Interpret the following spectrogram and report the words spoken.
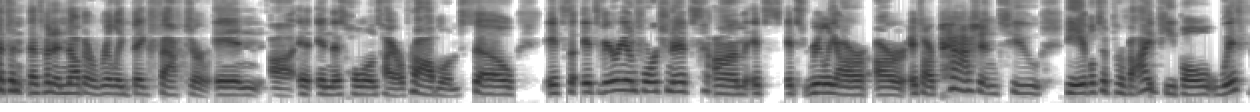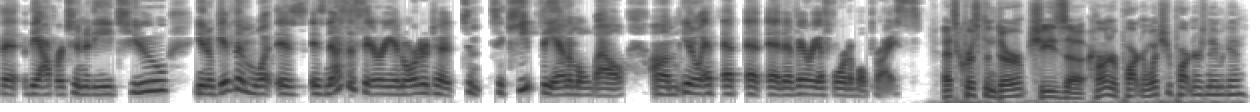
that's an, that's been another really big factor in, uh, in, this whole entire problem. So it's it's very unfortunate. Um, it's it's really our our it's our passion to be able to provide people with the, the opportunity to you know give them what is is necessary in order to to, to keep the animal well. Um, you know at, at, at, at a very affordable price. That's Kristen Duhr. She's uh, her and her partner. What's your partner's name again?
